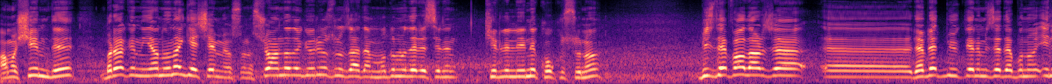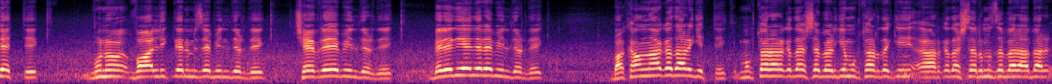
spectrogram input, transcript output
Ama şimdi bırakın yanına geçemiyorsunuz. Şu anda da görüyorsunuz zaten Mudurnu Deresi'nin kirliliğini, kokusunu. Biz defalarca e, devlet büyüklerimize de bunu ilettik. Bunu valiliklerimize bildirdik, çevreye bildirdik, belediyelere bildirdik. Bakanlığa kadar gittik. Muhtar arkadaşla bölge muhtardaki arkadaşlarımızla beraber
